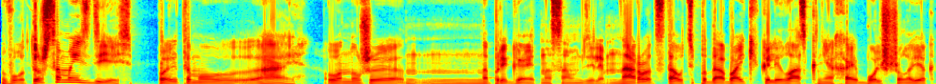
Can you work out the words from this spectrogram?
Вот, то же самое и здесь. Поэтому, ай, он уже напрягает на самом деле. Народ, ставьте подобайки, калі ласка, няхай больше человек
